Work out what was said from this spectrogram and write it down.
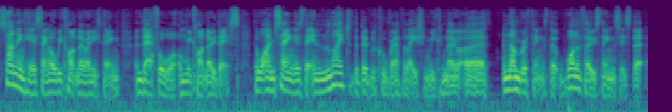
standing here saying, oh, we can't know anything, and therefore, and we can't know this. That what I'm saying is that in light of the biblical revelation, we can know uh, a number of things. That one of those things is that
